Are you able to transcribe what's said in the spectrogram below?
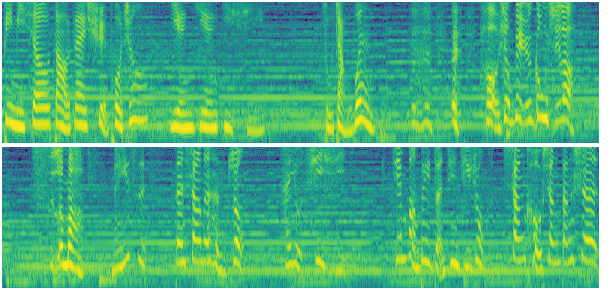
毕米修倒在血泊中，奄奄一息。组长问：“好像被人攻击了，死了吗？”“没死，但伤得很重，还有气息，肩膀被短剑击中，伤口相当深。”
